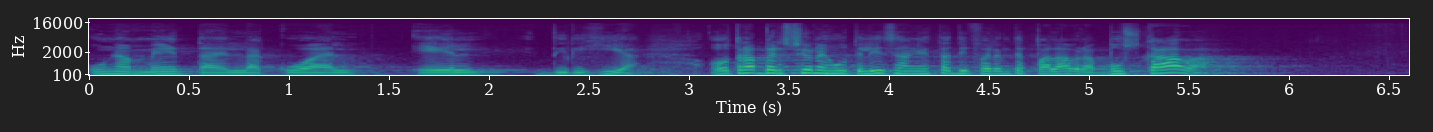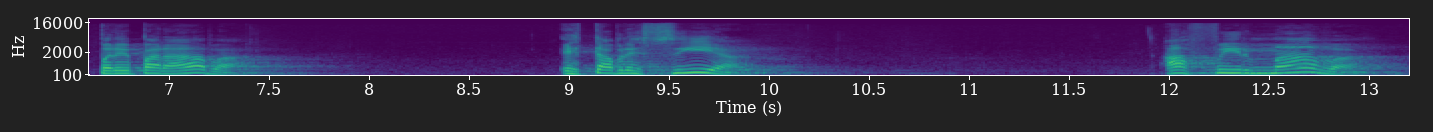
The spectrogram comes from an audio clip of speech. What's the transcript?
una meta en la cual él dirigía. Otras versiones utilizan estas diferentes palabras. Buscaba, preparaba, establecía, afirmaba.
